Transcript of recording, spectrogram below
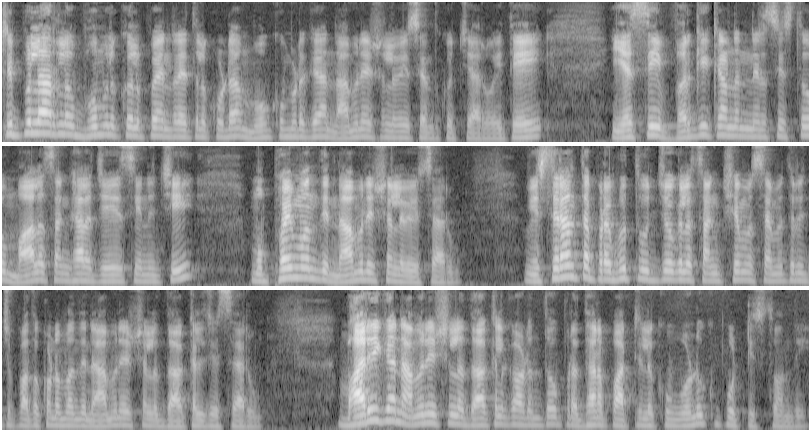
ట్రిపుల్ ఆర్లో భూములు కోల్పోయిన రైతులు కూడా మూకుముడిగా నామినేషన్లు వేసేందుకు వచ్చారు. అయితే ఎస్సీ వర్గీకరణను నిరసిస్తూ మాల సంఘాల జేఏసీ నుంచి ముప్పై మంది నామినేషన్లు వేశారు. విశ్రాంత ప్రభుత్వ ఉద్యోగుల సంక్షేమ సమితి నుంచి పదకొండు మంది నామినేషన్లు దాఖలు చేశారు. భారీగా నామినేషన్లు దాఖలు కావడంతో ప్రధాన పార్టీలకు వణుకు పుట్టిస్తోంది.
